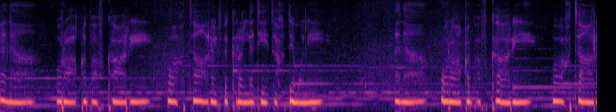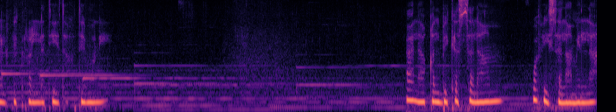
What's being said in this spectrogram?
أنا أراقب أفكاري وأختار الفكرة التي تخدمني. أنا أراقب أفكاري وأختار الفكرة التي تخدمني. على قلبك السلام وفي سلام الله.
